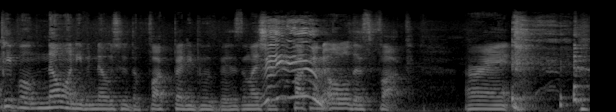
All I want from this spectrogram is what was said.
people, no one even knows who the fuck Betty Boop is unless you're fucking old as fuck. All right.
